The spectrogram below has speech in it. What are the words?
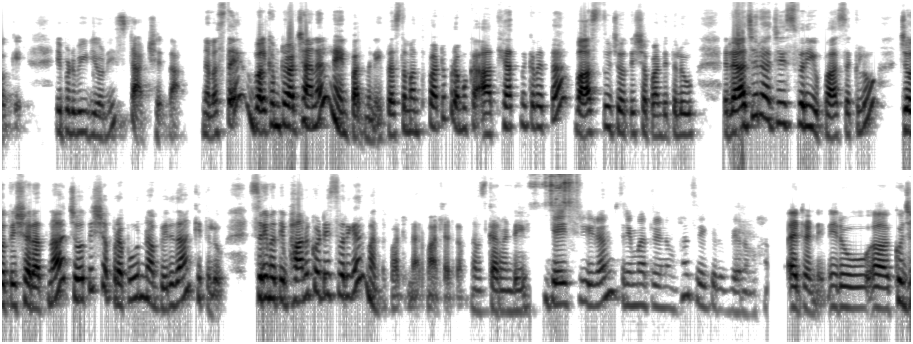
ఓకే ఇప్పుడు వీడియోని స్టార్ట్ చేద్దాం. నమస్తే వెల్కమ్ టు అవర్ ఛానల్. నేను పద్మిని. ప్రస్తుతంతో పాటు ప్రముఖ ఆధ్యాత్మికవేత్త వాస్తు జ్యోతిష పండితులు రాజరాజేశ్వరి ఉపాసకులు జ్యోతిష రత్న జ్యోతిష ప్రపూర్ణ బిరుదాంకితులు శ్రీమతి భానుకోటేశ్వరి గారు మనతో పాటు ఉన్నారు. మాట్లాడదాం. నమస్కారం అండి. జై శ్రీరామ్. శ్రీమతి నమ. శ్రీ గురుభ్యో నమ. అటండి మీరు కుజ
